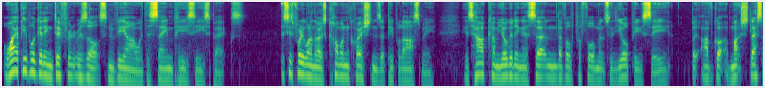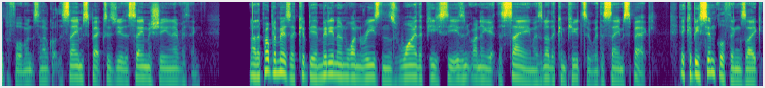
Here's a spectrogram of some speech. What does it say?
Why are people getting different results in VR with the same PC specs? This is probably one of the most common questions that people ask me, is how come you're getting a certain level of performance with your PC, but I've got a much lesser performance and I've got the same specs as you, the same machine and everything. Now, the problem is there could be a million and one reasons why the PC isn't running it the same as another computer with the same spec. It could be simple things like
